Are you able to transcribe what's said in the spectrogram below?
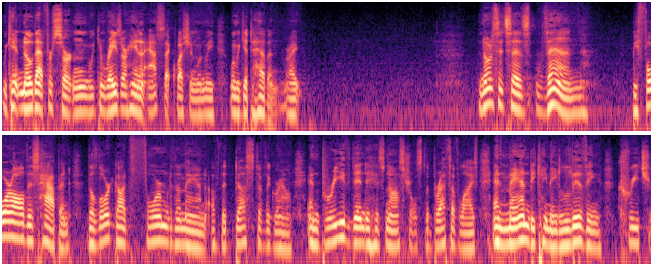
We can't know that for certain. We can raise our hand and ask that question when we, when we get to heaven, right? Notice it says, then before all this happened, the Lord God formed the man of the dust of the ground and breathed into his nostrils the breath of life, and man became a living creature.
